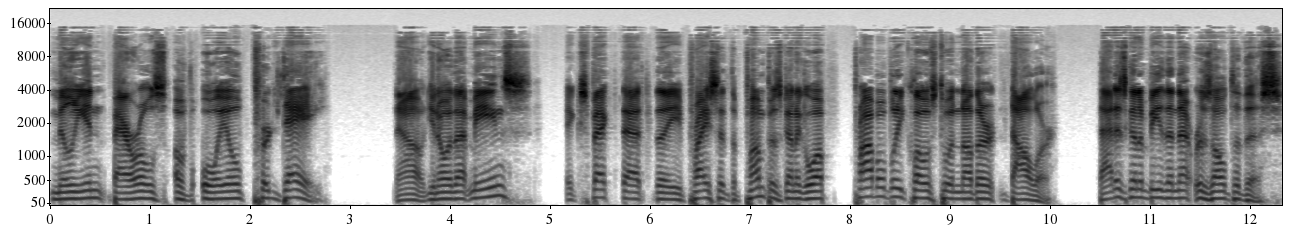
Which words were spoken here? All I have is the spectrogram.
million barrels of oil per day. Now, you know what that means? Expect that the price at the pump is going to go up probably close to another dollar. That is going to be the net result of this.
